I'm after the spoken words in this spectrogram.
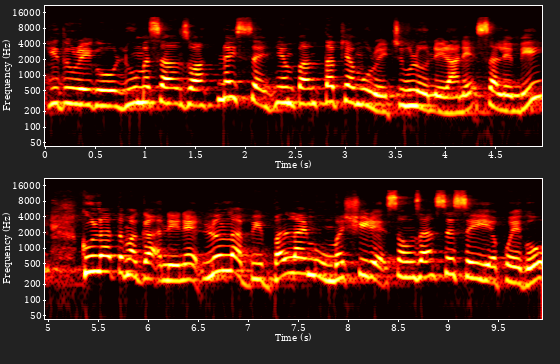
ပြည်သူတွေကိုလူမဆန်စွာနှိပ်စက်ညှဉ်းပန်းတပ်ဖြတ်မှုတွေကျူးလွန်နေတာနဲ့ဆက်လင်းပြီးကုလသမဂ္ဂအနေနဲ့လွတ်လပ်ပြီးဗတ်လိုက်မှုမရှိတဲ့စုံစမ်းစစ်ဆေးရေးအဖွဲ့ကို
